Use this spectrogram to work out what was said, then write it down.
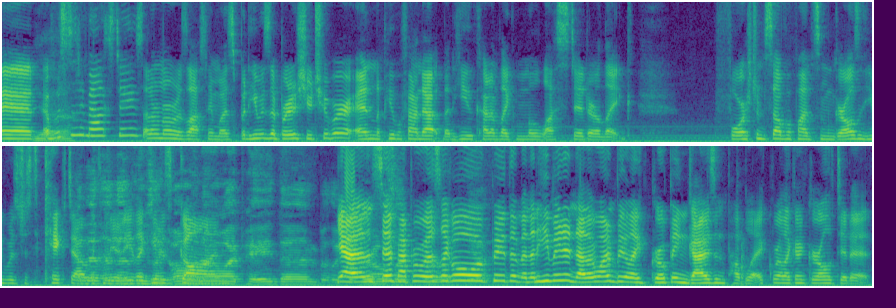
And uh, Yeah. was his name Alex Days? I don't remember what his last name was, but he was a British YouTuber, and the people found out that he kind of like molested or like forced himself upon some girls, and he was just kicked out And of the community. Like he was oh, gone. No, I paid them. But, like, yeah, the and then Sam Pepper was like, yeah. "Oh, I paid them," and then he made another one, be like groping guys in public, where like a girl did it,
